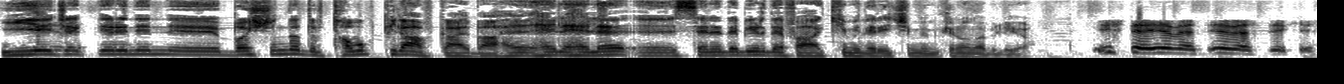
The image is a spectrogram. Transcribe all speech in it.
yiyeceklerinin e, başındadır. Tavuk pilav galiba. He- hele hele e, senede bir defa kimileri için mümkün olabiliyor. İşte evet evet Zeki.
